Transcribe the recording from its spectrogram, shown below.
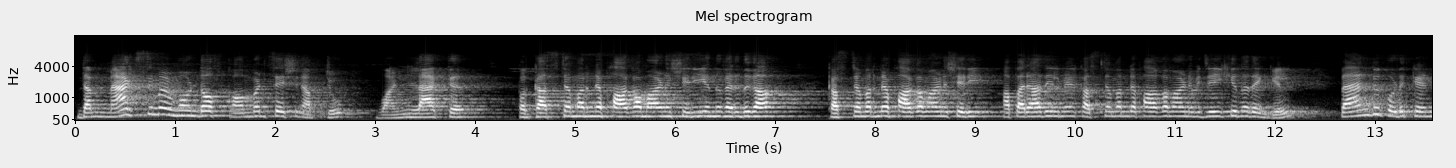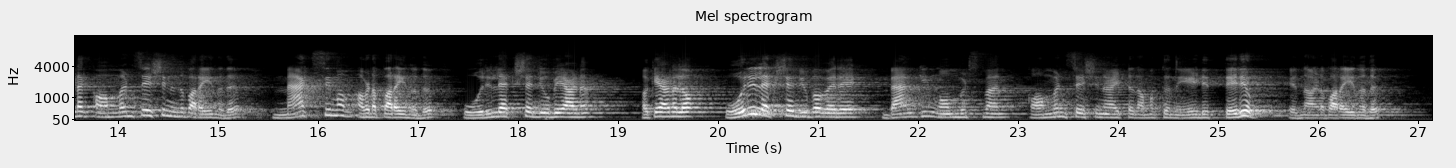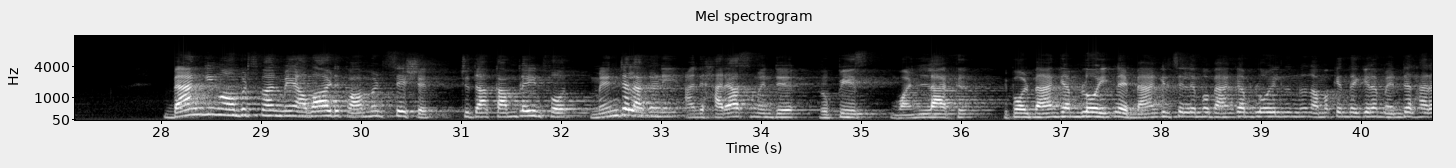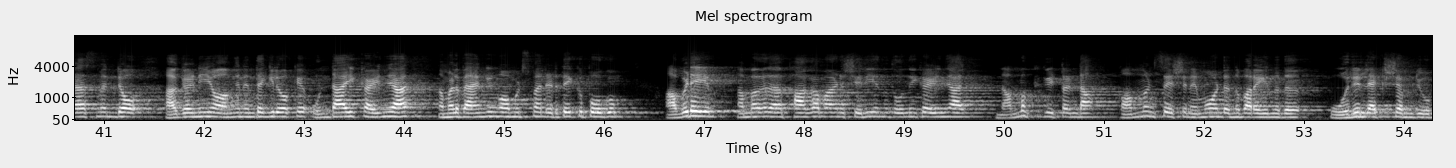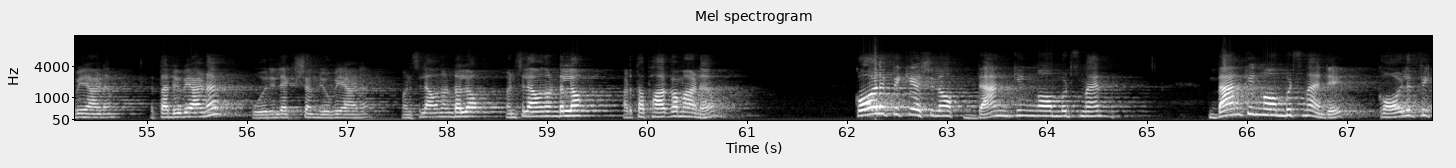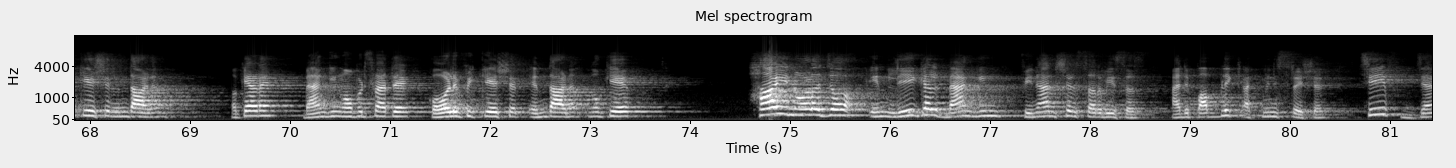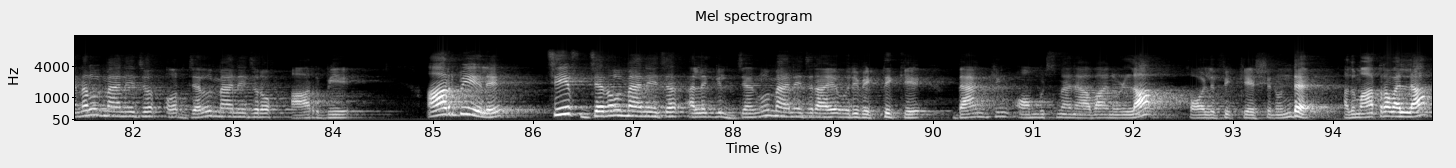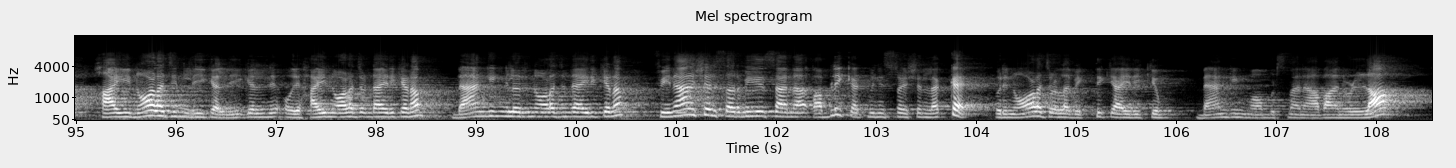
The maximum amount of compensation up to one lakh ഇപ്പൊ കസ്റ്റമറിന്റെ ഭാഗമാണ് ശരിയെന്ന് കരുതുക. കസ്റ്റമറിന്റെ ഭാഗമാണ് ശരി. ആ പരാതിയിൽ മേൽ കസ്റ്റമറിന്റെ ഭാഗമാണ് വിജയിക്കുന്നതെങ്കിൽ ബാങ്ക് കൊടുക്കേണ്ട കോമ്പൻസേഷൻ എന്ന് പറയുന്നത് മാക്സിമം അവിടെ പറയുന്നത് ഒരു ലക്ഷം രൂപയാണ്. ഓക്കെ ആണല്ലോ? ഒരു ലക്ഷം രൂപ വരെ ബാങ്കിങ് ഓംബുഡ്സ്മാൻ കോമ്പൻസേഷൻ ആയിട്ട് നമുക്ക് നേടിത്തരും എന്നാണ് പറയുന്നത്. Banking Ombudsman may award compensation to the complaint for mental agony and harassment rupees 1 lakh. ഇപ്പോൾ ബാങ്ക് എംപ്ലോയി അല്ലെ ബാങ്കിൽ ചെല്ലുമ്പോൾ ബാങ്ക് എംപ്ലോയിൽ നിന്ന് നമുക്ക് എന്തെങ്കിലും മെന്റൽ ഹരാസ്മെന്റോ അഗണിയോ അങ്ങനെ എന്തെങ്കിലും ഒക്കെ ഉണ്ടായി കഴിഞ്ഞാൽ നമ്മൾ ബാങ്കിങ് ഓംബുഡ്സ്മാന്റെ അടുത്തേക്ക് പോകും. അവിടെയും നമ്മുടെ ഭാഗമാണ് ശരിയെന്ന് തോന്നിക്കഴിഞ്ഞാൽ നമുക്ക് കിട്ടേണ്ട കോമ്പൻസേഷൻ എമൗണ്ട് എന്ന് പറയുന്നത് ഒരു ലക്ഷം രൂപയാണ്. എത്ര രൂപയാണ്? ഒരു ലക്ഷം രൂപയാണ്. മനസ്സിലാവുന്നുണ്ടല്ലോ? മനസ്സിലാവുന്നുണ്ടല്ലോ? അടുത്ത ഭാഗമാണ്. Qualification of banking ombudsman banking ഓംബുഡ്സ്മാന്റെ qualification എന്താണ്? ഓക്കെ ആണ് ബാങ്കിങ് ഓംബുഡ്സ്മാന്റെ ക്വാളിഫിക്കേഷൻ എന്താണ്? നോക്കിയേ. High knowledge in legal banking financial services and public administration chief general manager or general manager of R B I R B ഐയിലെ chief general manager അല്ലെങ്കിൽ general മാനേജറായ ഒരു വ്യക്തിക്ക് banking ombudsman ആവാനുള്ള qualification ഉണ്ട്. അതുമാത്രമല്ല ഹൈ നോളജ് ഇൻ ലീഗൽ ലീഗലിന് ഒരു high knowledge ഉണ്ടായിരിക്കണം. ബാങ്കിങ്ങിൽ ഒരു നോളജ് ഉണ്ടായിരിക്കണം. ഫിനാൻഷ്യൽ സർവീസ് ആൻഡ് പബ്ലിക് അഡ്മിനിസ്ട്രേഷനിലൊക്കെ ഒരു നോളജ് ഉള്ള വ്യക്തിക്കായിരിക്കും ബാങ്കിങ് ഓംബുഡ്സ്മാൻ ആവാനുള്ള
